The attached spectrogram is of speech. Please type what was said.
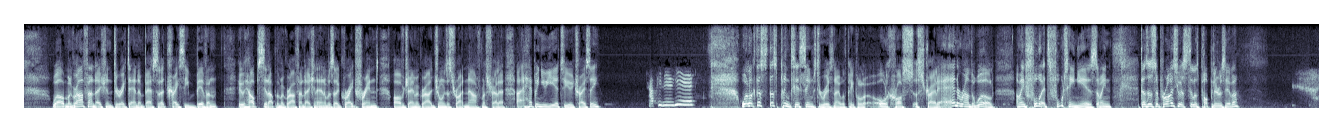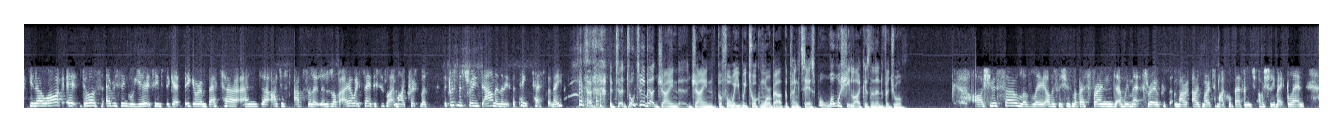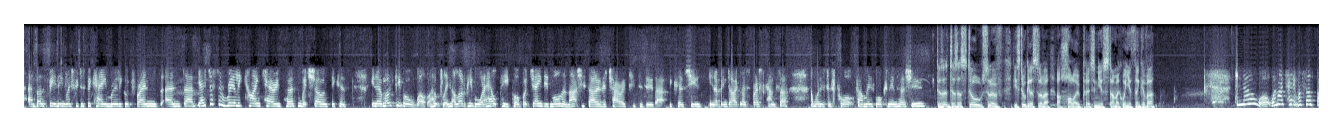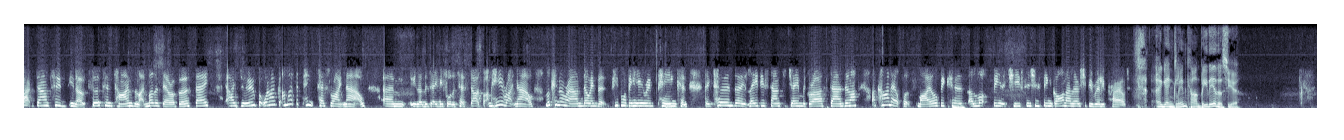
Well, McGrath Foundation Director and Ambassador Tracy Bevan, who helped set up the McGrath Foundation and was a great friend of Jane McGrath, joins us right now from Australia. Uh, Happy New Year to you, Tracy. Happy New Year. Well, look, this, this pink test seems to resonate with people all across Australia and around the world. I mean, it's 14 years. I mean, does it surprise you it's still as popular as ever? You know what? It does. Every single year it seems to get bigger and better, and uh, I just absolutely love it. I always say this is like my Christmas. The Christmas tree's down, and then it's the pink test for me. talk to me about Jane. Jane, before we, we talk more about the pink test, what, what was she like as an individual? Oh, she was so lovely. Obviously, she was my best friend, and we met through because I was married to Michael Bevan. Obviously, met Glenn, and both being English, we just became really good friends. And um, yeah, just a really kind, caring person, which shows because you know most people, well, hopefully, a lot of people want to help people, but Jane did more than that. She started a charity to do that because she's you know been diagnosed with breast cancer and wanted to support families walking in her shoes. Does it does it still sort of you still get a sort of a, a hollow pit in your stomach when you think of her? Do you know what? When I take myself back down to, you know, certain times and like Mother's Day or a birthday, I do. But when I, I'm at the pink test right now, um, you know, the day before the test starts, but I'm here right now looking around knowing that people will be here in pink and they turn the ladies stand to Jane McGrath stand and I, I can't help but smile because a lot's been achieved since she's been gone. I know she'd be really proud. Again, Glenn can't be there this year.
